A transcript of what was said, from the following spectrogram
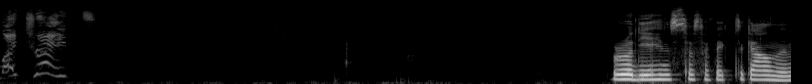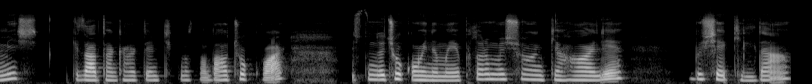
Know my traits. Brody'ye henüz ses efekti gelmemiş. Ki zaten karakterin çıkmasına daha çok var. Üstünde çok oynama yapılır ama şu anki hali bu şekilde.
